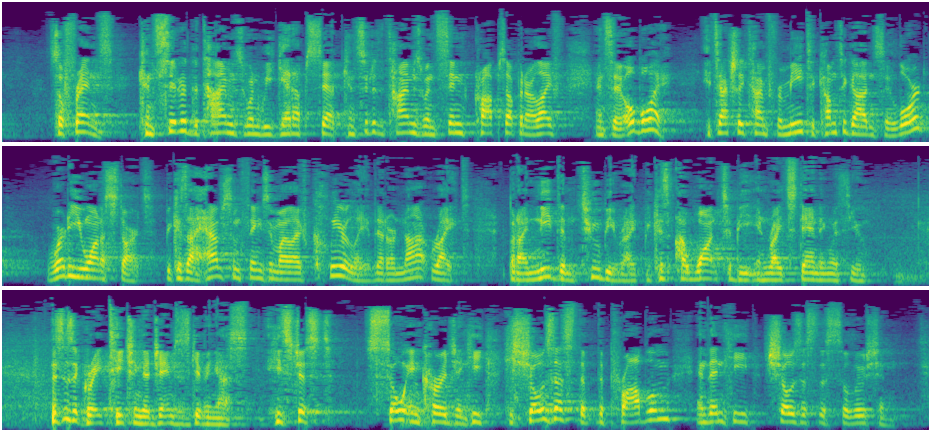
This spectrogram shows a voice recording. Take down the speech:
So, friends, consider the times when we get upset. Consider the times when sin crops up in our life and say, oh boy, it's actually time for me to come to God and say, Lord, where do you want to start? Because I have some things in my life clearly that are not right, but I need them to be right because I want to be in right standing with you. This is a great teaching that James is giving us. He's just so encouraging. He, he shows us the, the problem and then he shows us the solution.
